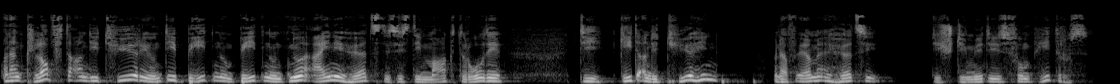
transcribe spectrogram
Und dann klopft er an die Türe und die beten und beten und nur eine hört's, das ist die Magd Rode, die geht an die Tür hin und auf einmal hört sie die Stimme, die ist von Petrus.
